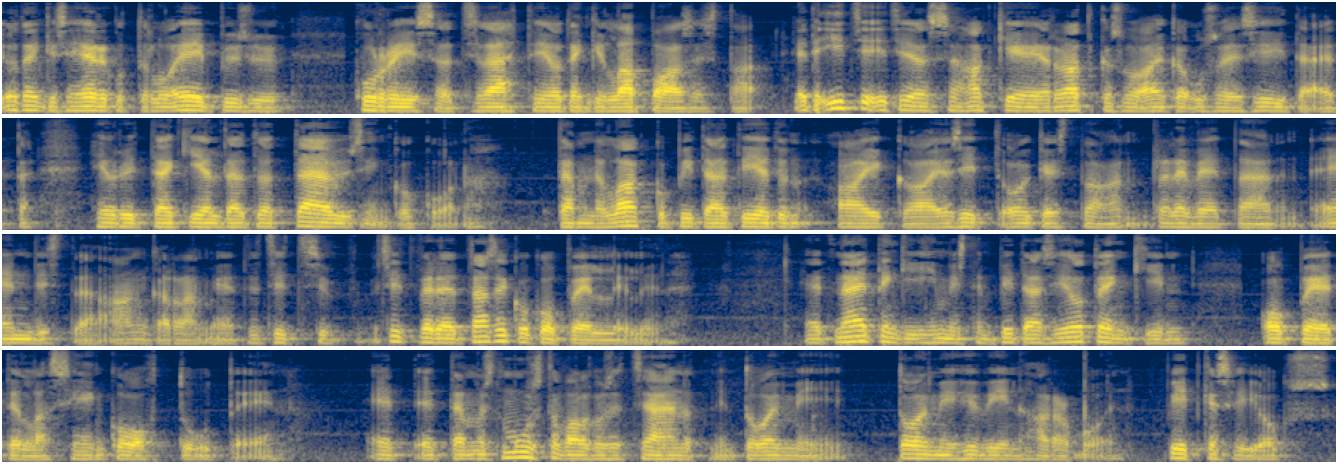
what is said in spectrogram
jotenkin se herkuttelu ei pysy kurissa, että se lähtee jotenkin lapasesta. Että itse itse asiassa hakee ratkaisua aika usein siitä, että he yrittää kieltäytyä täysin kokonaan. Tämmöinen lakko pitää tietyn aikaa ja sitten oikeastaan revetään entistä ankarammin. Sitten sit vedetään se koko pellillinen. Että näidenkin ihmisten pitäisi jotenkin opetella siihen kohtuuteen. Että et tämmöiset mustavalkoiset säännöt niin toimii, toimii hyvin harvoin pitkässä juoksussa.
